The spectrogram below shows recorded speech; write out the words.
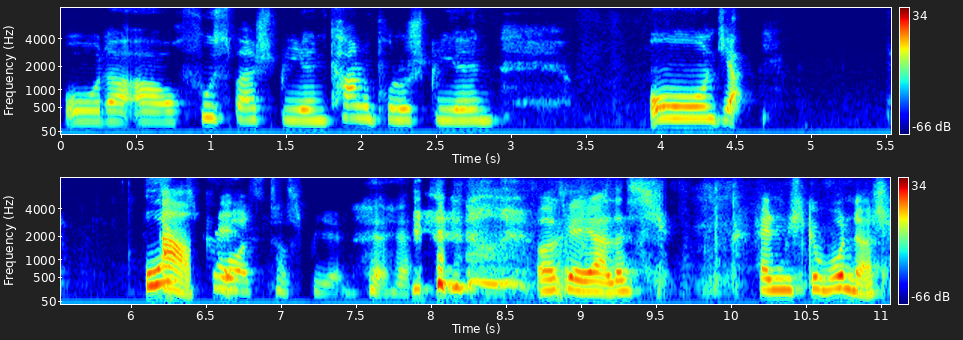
oder auch Fußball spielen, Kanupolo spielen und ja. Und Ah, okay. Spielen. Okay, ja, das hätte mich gewundert,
